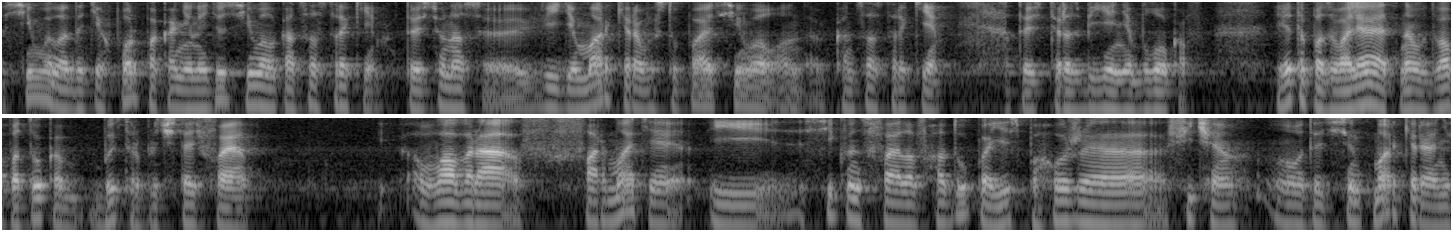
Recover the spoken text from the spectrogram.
символы до тех пор, пока не найдет символ конца строки. То есть у нас э, в виде маркера выступает символ конца строки, то есть разбиение блоков. И это позволяет нам в два потока быстро прочитать файл. В Avra формате и sequence файлов Hadoop есть похожая фича. Вот эти синк-маркеры, они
